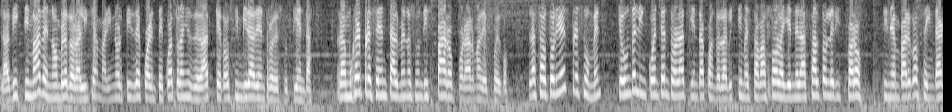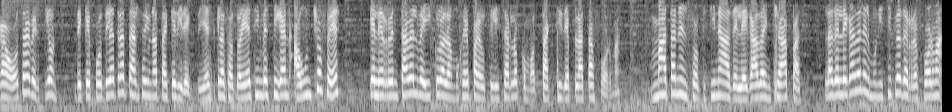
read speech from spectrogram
La víctima, de nombre Doralicia Marino Ortiz, de 44 años de edad, quedó sin vida dentro de su tienda. La mujer presenta al menos un disparo por arma de fuego. Las autoridades presumen que un delincuente entró a la tienda cuando la víctima estaba sola y en el asalto le disparó. Sin embargo, se indaga otra versión de que podría tratarse de un ataque directo, y es que las autoridades investigan a un chofer que le rentaba el vehículo a la mujer para utilizarlo como taxi de plataforma. Matan en su oficina a delegada en Chiapas. La delegada en el municipio de Reforma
